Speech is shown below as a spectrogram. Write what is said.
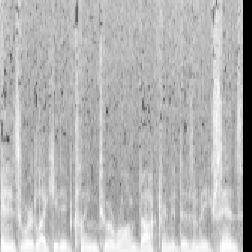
and His Word like he did cling to a wrong doctrine? It doesn't make sense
